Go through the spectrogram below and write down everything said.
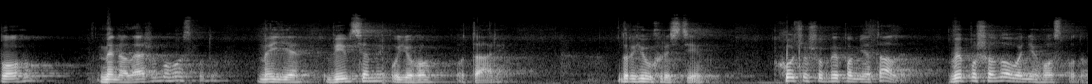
Богом, ми належимо Господу, ми є вівцями у Його отарі. Дорогі у Христі, хочу, щоб ви пам'ятали, ви пошановані Господом,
